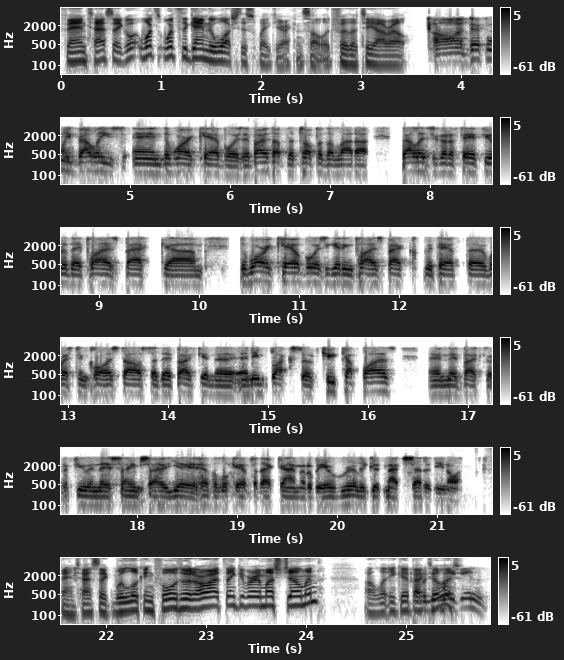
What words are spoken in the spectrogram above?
Fantastic. What's what's the game to watch this week, you reckon, Solid, for the TRL? Oh, definitely Valleys and the Warwick Cowboys. They're both up the top of the ladder. Valleys have got a fair few of their players back. Um, the Warwick Cowboys are getting players back without the Western Clydesdale, so they're both getting a, an influx of Q Cup players, and they've both got a few in their team. So, yeah, have a look out for that game. It'll be a really good match Saturday night. Fantastic. We're looking forward to it. All right. Thank you very much, gentlemen. I'll let you get back to good it. weekend.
